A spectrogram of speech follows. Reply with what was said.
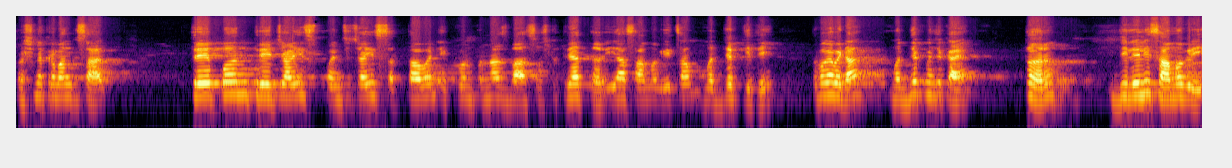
प्रश्न क्रमांक सात. त्रेपन्न त्रेचाळीस पंचेचाळीस सत्तावन्न एकोणपन्नास बासष्ट त्र्याहत्तर या सामग्रीचा मध्यक किती? तर बघा बेटा मध्यक म्हणजे काय? तर दिलेली सामग्री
